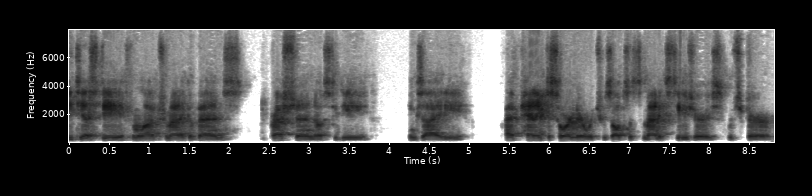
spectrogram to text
PTSD from a lot of traumatic events, depression, OCD, anxiety. I have panic disorder, which results in somatic seizures, which are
